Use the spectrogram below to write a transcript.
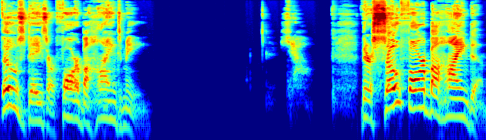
Those days are far behind me. They're so far behind him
